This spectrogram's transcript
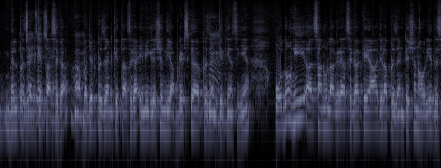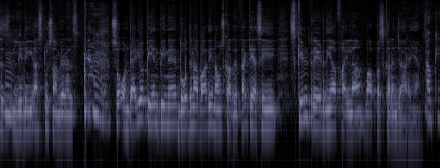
ਬਿੱਲ ਪ੍ਰੈਜ਼ੈਂਟ ਕੀਤਾ। ਸੀਗਾ ਬਜਟ ਪ੍ਰੈਜ਼ੈਂਟ ਕੀਤਾ ਸੀਗਾ ਇਮੀਗ੍ਰੇਸ਼ਨ ਦੀ ਅਪਡੇਟਸ ਪ੍ਰੈਜ਼ੈਂਟ ਕੀਤੀਆਂ ਸੀਗੀਆਂ। ਉਦੋਂ ਹੀ ਸਾਨੂੰ ਲੱਗ ਰਿਹਾ ਸੀਗਾ ਕਿ ਆ ਜਿਹੜਾ ਪ੍ਰੈਜ਼ੈਂਟੇਸ਼ਨ ਹੋ ਰਹੀ ਹੈ this is leading us to somewhere else so Ontario PNP ਨੇ 2 ਦਿਨਾਂ ਬਾਅਦ ਹੀ ਅਨਾਉਂਸ ਕਰ ਦਿੱਤਾ ਕਿ ਅਸੀਂ ਸਕਿੱਲ ਟ੍ਰੇਡ ਦੀਆਂ ਫਾਈਲਾਂ ਵਾਪਸ ਕਰਨ ਜਾ ਰਹੇ ਹਾਂ। ਓਕੇ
